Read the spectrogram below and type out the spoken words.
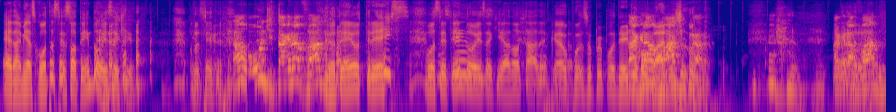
É, nas minhas contas você só tem dois aqui. Aonde? Tá gravado. Eu tenho três, você Os tem caras- dois aqui anotado aqui. É o então. po- superpoder Tá de roubar no gravado, cara. tá gravado.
